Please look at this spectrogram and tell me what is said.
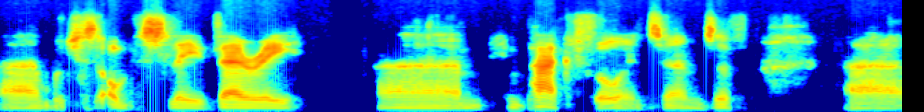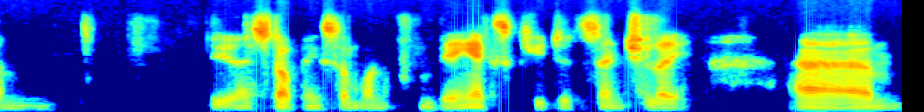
um, which is obviously very um, impactful in terms of um, you know, stopping someone from being executed essentially um,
